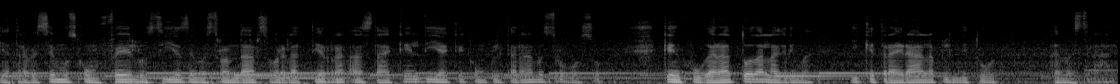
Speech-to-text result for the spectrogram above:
y atravesemos con fe los días de nuestro andar sobre la tierra hasta aquel día que completará nuestro gozo, que enjugará toda lágrima y que traerá la plenitud a nuestra alma.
